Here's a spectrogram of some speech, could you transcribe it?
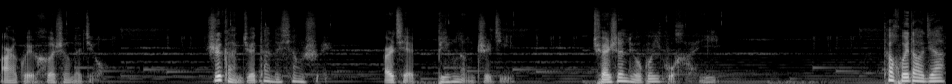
二鬼喝剩的酒。只感觉淡的像水，而且冰冷至极，全身流过一股寒意。他回到家，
